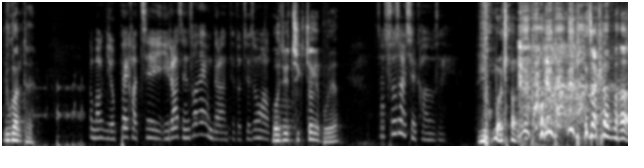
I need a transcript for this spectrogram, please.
누구한테? 그러니까 막 옆에 같이 일하신 선생님들한테도 죄송하고 어디 직장이 뭐예요? 저 수술실 간호사예요. 위험하다. 잠깐만.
